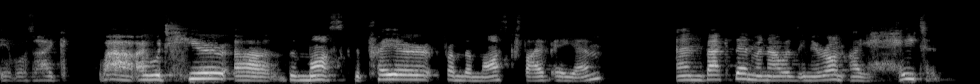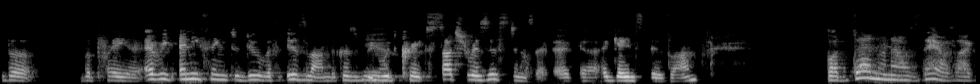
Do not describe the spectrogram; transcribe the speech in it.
it was like, wow, I would hear uh, the mosque, the prayer from the mosque 5 a.m. And back then, when I was in Iran, I hated the the prayer, every anything to do with Islam, because we yeah. would create such resistance against Islam. But then when I was there, I was like,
